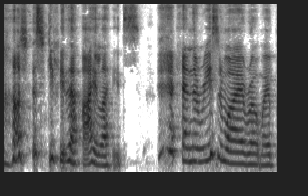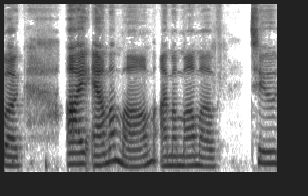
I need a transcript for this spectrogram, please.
I'll just give you the highlights. And the reason why I wrote my book, I am a mom. I'm a mom of two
